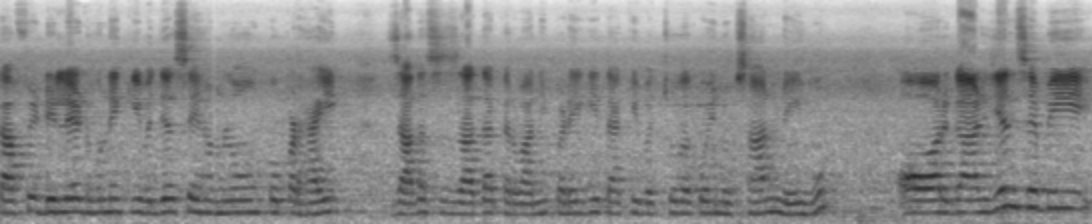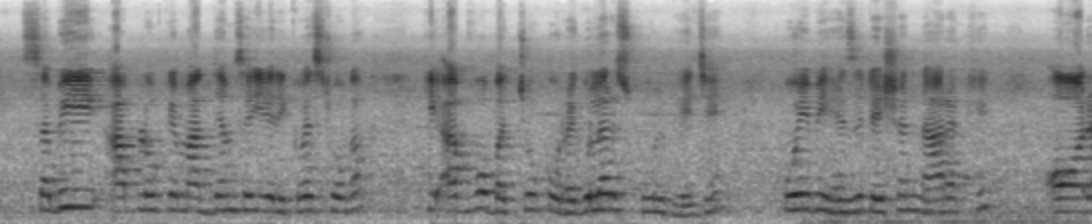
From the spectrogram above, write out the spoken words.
काफ़ी डिलेड होने की वजह से हम लोगों को पढ़ाई ज़्यादा से ज़्यादा करवानी पड़ेगी ताकि बच्चों का कोई नुकसान नहीं हो। और गार्जियन से भी, सभी आप लोग के माध्यम से ये रिक्वेस्ट होगा कि अब वो बच्चों को रेगुलर स्कूल भेजें। कोई भी हेजिटेशन ना रखें। और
